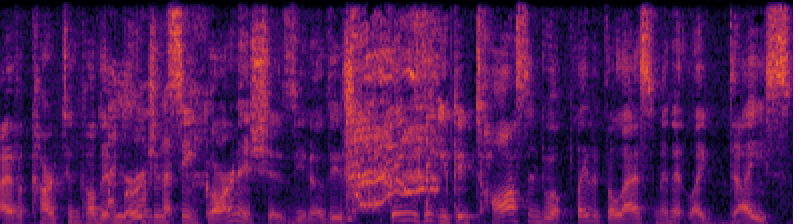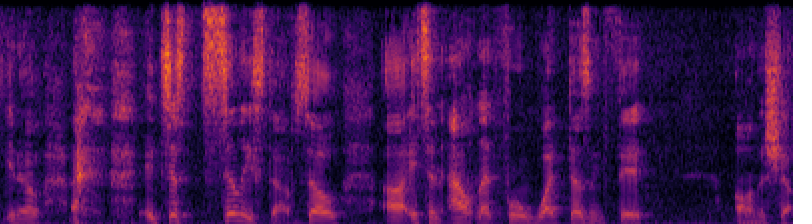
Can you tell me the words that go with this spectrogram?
I have a cartoon called I love that. Emergency Garnishes. You know, these things that you could toss into a plate at the last minute, like dice. You know, it's just silly stuff. So uh, it's an outlet for what doesn't fit on the show.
